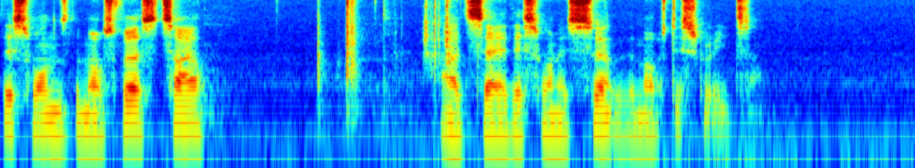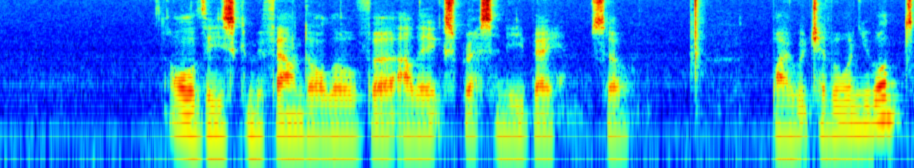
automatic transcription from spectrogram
this one's the most versatile. I'd say this one is certainly the most discreet. All of these can be found all over AliExpress and eBay, so buy whichever one you want.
